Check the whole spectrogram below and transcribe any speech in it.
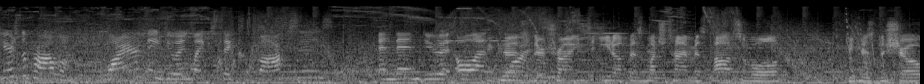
Here's the problem. Why aren't they doing like six boxes and then do it all at Because once? Because they're trying to eat up as much time as possible because the show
